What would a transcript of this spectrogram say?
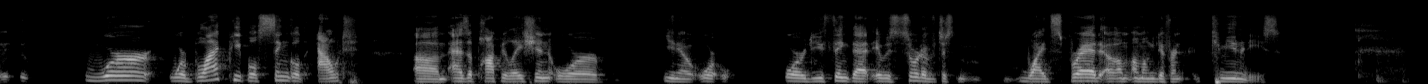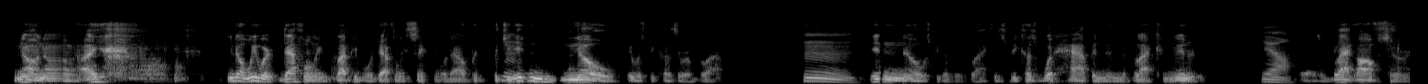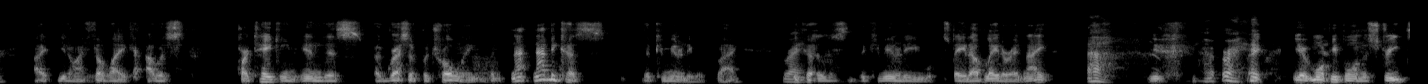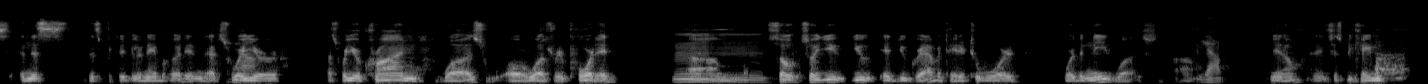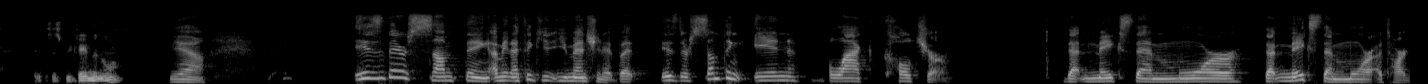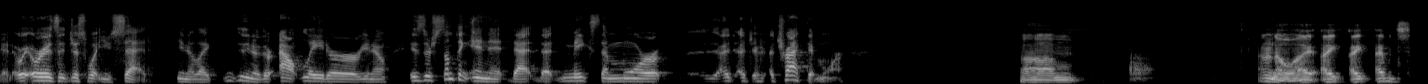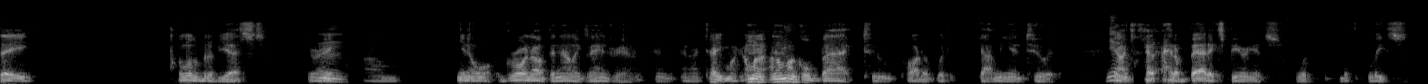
were were black people singled out um, as a population, or you know, or or do you think that it was sort of just widespread um, among different communities? no, no, I, you know, we were definitely, black people were definitely singled out, but, but you Hmm. didn't know it was because they were black. Hmm. You didn't know it was because they were black. It's because what happened in the black community. Yeah. as a black officer, I, you know, I felt like I was partaking in this aggressive patrolling, but not not because the community was black, Right. because the community stayed up later at night. Ah, You, right. you have more people on the streets in this this particular neighborhood, and that's where Wow. your that's where your crime was or was reported. Mm, Um, so so you you it, you gravitated toward where the need was. Um, yeah. You know, and it just became it just became the norm. Yeah. Is there something, I mean, I think you, you mentioned it, but is there something in Black culture that makes them more, that makes them more a target? Or, or is it just what you said? You know, like, you know, they're out later, or, you know, is there something in it that, that makes them more, uh, attract it more? Um, I don't know. I, I, I, I would say a little bit of yes. Right. Mm. Um, you know, growing up in Alexandria, and, and I tell you, Mark, I'm gonna, I'm gonna go back to part of what got me into it. You know, I Yeah. just had, I had a bad experience with with the police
